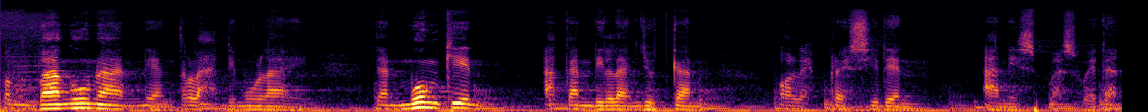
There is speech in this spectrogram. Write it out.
pembangunan yang telah dimulai dan mungkin akan dilanjutkan oleh Presiden Anies Baswedan.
